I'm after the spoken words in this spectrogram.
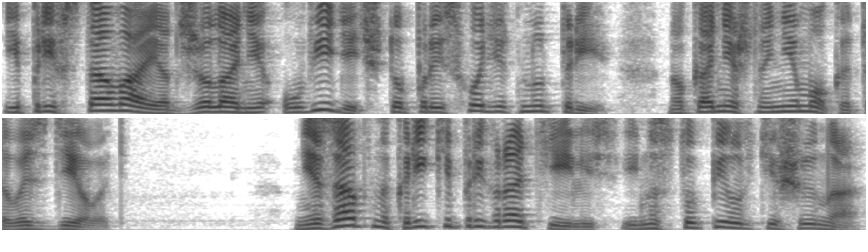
и привставая от желания увидеть, что происходит внутри, но, конечно, не мог этого сделать. Внезапно крики прекратились, и наступила тишина.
